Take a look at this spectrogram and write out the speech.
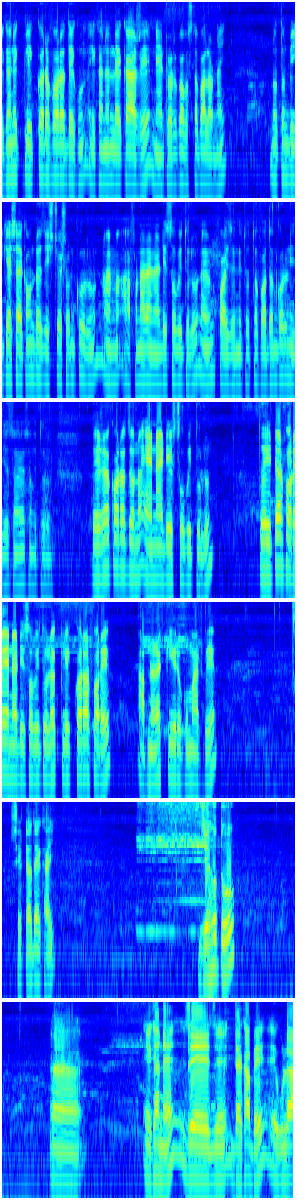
এখানে ক্লিক করার পরে দেখুন, এখানে লেখা আসে নেটওয়ার্ক অবস্থা ভালো নাই। নতুন বিকাশ অ্যাকাউন্ট রেজিস্ট্রেশন করুন আপনার এনআইডি ছবি তুলুন এবং প্রয়োজনীয় তথ্য প্রদান করুন নিজের সঙ্গে ছবি তুলুন। এটা করার জন্য এনআইডির ছবি তুলুন। তো এটার পরে এনআইডি ছবি তুলে ক্লিক করার পরে আপনারা কীরকম আসবে, সেটা দেখাই। যেহেতু এখানে যে যে দেখাবে, এগুলা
